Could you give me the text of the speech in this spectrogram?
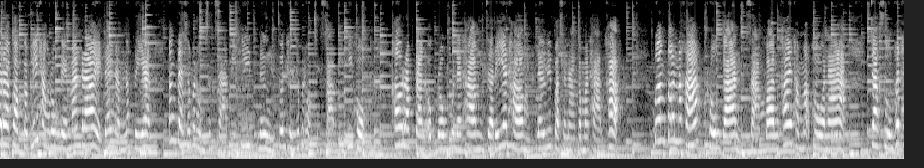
ประกอบกับที่ทางโรงเรียนบ้านไร่ได้นำนักเรียน ตั้งแต่ชั้นประถมศึกษาปีที่ 1 จนถึงชั้นประถมศึกษาปีที่ 6 เข้ารับการ อบรมคุณธรรม จริยธรรม และวิปัสสนากรรมฐานค่ะ เบื้องต้นนะคะ โครงการ 3 วันค่ายธรรมภาวนา จากศูนย์พัฒ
